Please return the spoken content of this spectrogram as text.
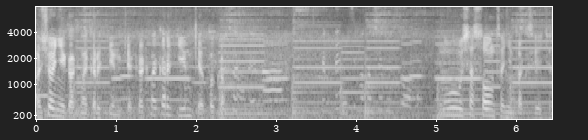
А что не как на картинке? Как на картинке, только... Ну, сейчас солнце не так светит.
